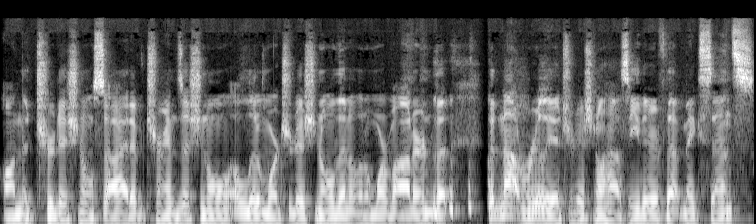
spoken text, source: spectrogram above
on the traditional side of transitional, a little more traditional than a little more modern, but but not really a traditional house either, if that makes sense.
